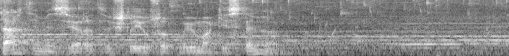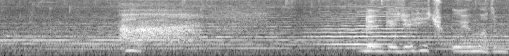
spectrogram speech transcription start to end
Tertemiz yaratışlı Yusuf uyumak istemiyor mu? Dün gece hiç uyumadım.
